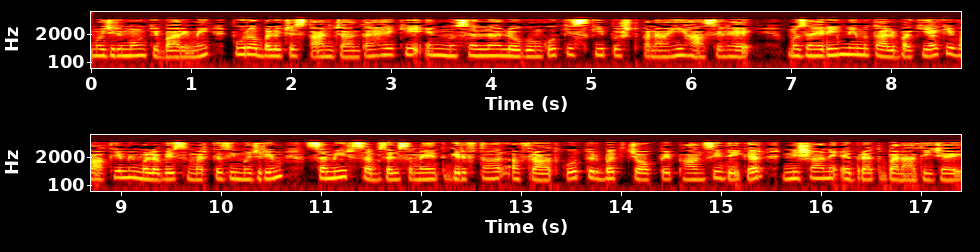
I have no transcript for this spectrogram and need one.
मुजरिमों के बारे में पूरा बलूचिस्तान जानता है कि इन मुसल्ह लोगों को किसकी पुष्ट पनाही हासिल है। मुजाहरीन ने मुतालबा किया कि वाक में मुलविस मरकजी मुजरिम समीर सब्जल समेत गिरफ़्तार अफराद को तुरबत चौक पे फांसी देकर निशान इबरत बना दी जाए।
